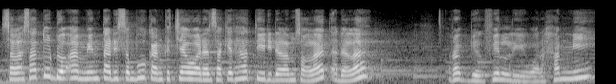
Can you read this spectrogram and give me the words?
Salah satu doa minta disembuhkan kecewa dan sakit hati di dalam sholat adalah Rabbi firli warhamni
